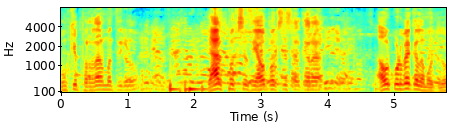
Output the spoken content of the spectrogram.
ಮುಖ್ಯ ಪ್ರಧಾನಮಂತ್ರಿಗಳು? ಯಾರ ಪಕ್ಷ, ಯಾವ ಪಕ್ಷ ಸರ್ಕಾರ? ಅವ್ರು ಕೊಡ್ಬೇಕಲ್ಲ ಮೊದಲು.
